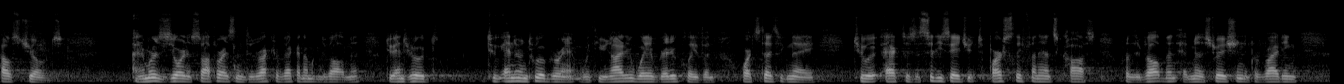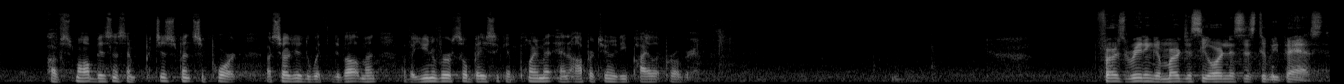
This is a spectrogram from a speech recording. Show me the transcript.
Howse Jones. An emergency ordinance authorizing the Director of Economic Development to enter, to enter into a grant with United Way of Greater Cleveland or its designee to act as a city's agent to partially finance costs for the development, administration, and providing of small business and participant support associated with the development of a universal basic employment and opportunity pilot program. First reading emergency ordinances to be passed.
